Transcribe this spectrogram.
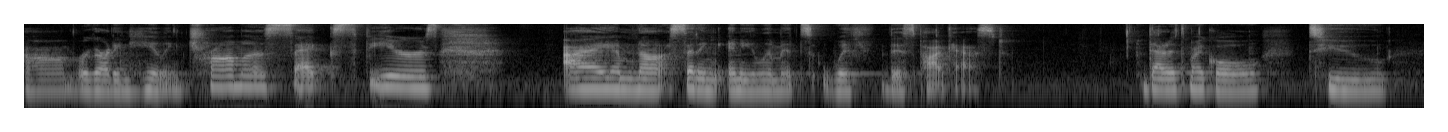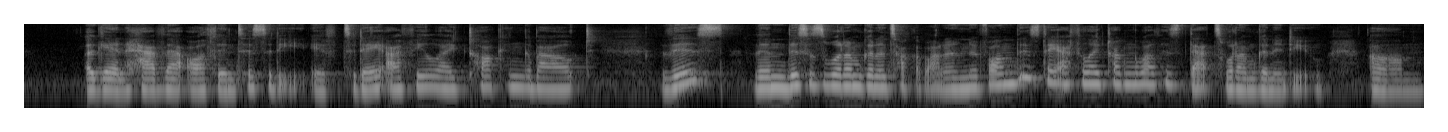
um, regarding healing trauma, sex, fears, I am not setting any limits with this podcast. That is my goal to again have that authenticity. If today I feel like talking about this, then this is what I'm going to talk about. And if on this day I feel like talking about this, that's what I'm going to do. Um,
